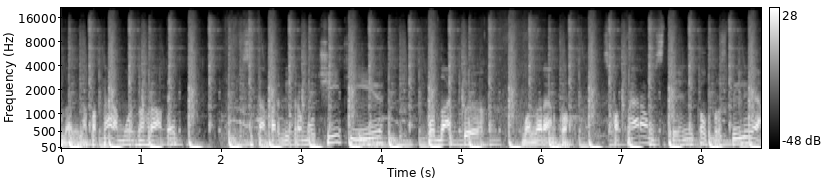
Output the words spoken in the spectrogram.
Далі на партнера можна грати. Асистент арбітра мовчить і подать Бондаренко. З партнером Стрельніков прострілює.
